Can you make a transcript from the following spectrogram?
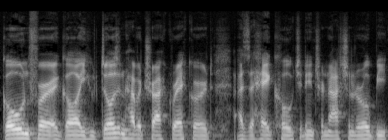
going for a guy who doesn't have a track record as a head coach in international rugby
